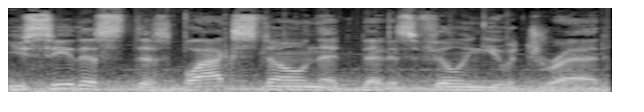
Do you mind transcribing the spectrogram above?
you see this this black stone that that is filling you with dread,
